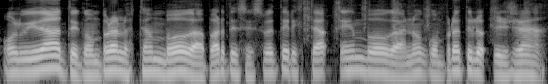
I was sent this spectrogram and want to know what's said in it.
Olvídate, comprarlo está en boga. Aparte ese suéter está en boga, ¿no? Comprátelo ya.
